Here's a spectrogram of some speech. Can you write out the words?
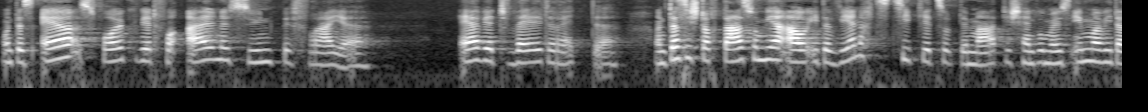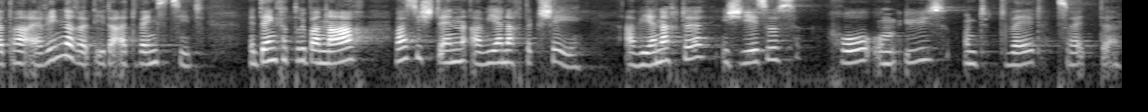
und dass er das Volk wird vor allen Sünden befreien. Er wird die Welt retten. Und das ist doch das, was wir auch in der Weihnachtszeit jetzt so thematisch haben, wo wir uns immer wieder daran erinnern, in der Adventszeit. Wir denken darüber nach, was ist denn an Weihnachten geschehen? An Weihnachten ist Jesus gekommen, um uns und die Welt zu retten.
